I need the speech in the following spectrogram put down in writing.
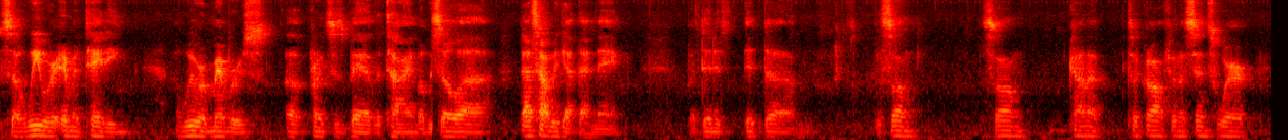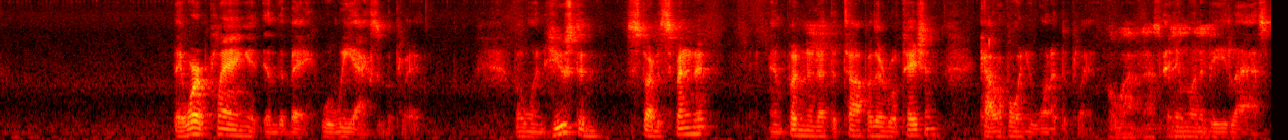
So we were imitating, we were members of Prince's band at the time. So uh, that's how we got that name. But then it, it um, the song, the song kind of took off in a sense where they weren't playing it in the Bay when we asked them to play it. But when Houston started spinning it and putting it at the top of their rotation, California wanted to play it. oh, wow. That's They didn't want to be last.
